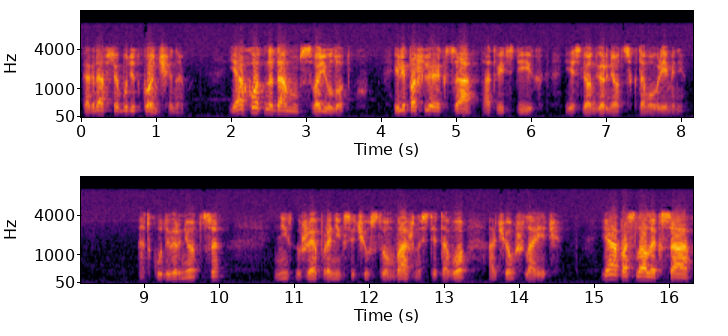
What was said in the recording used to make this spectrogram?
когда все будет кончено. Я охотно дам свою лодку. Или пошлю Экса отвезти их, если он вернется к тому времени. Откуда вернется? Низ уже проникся чувством важности того, о чем шла речь. Я послал Экса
